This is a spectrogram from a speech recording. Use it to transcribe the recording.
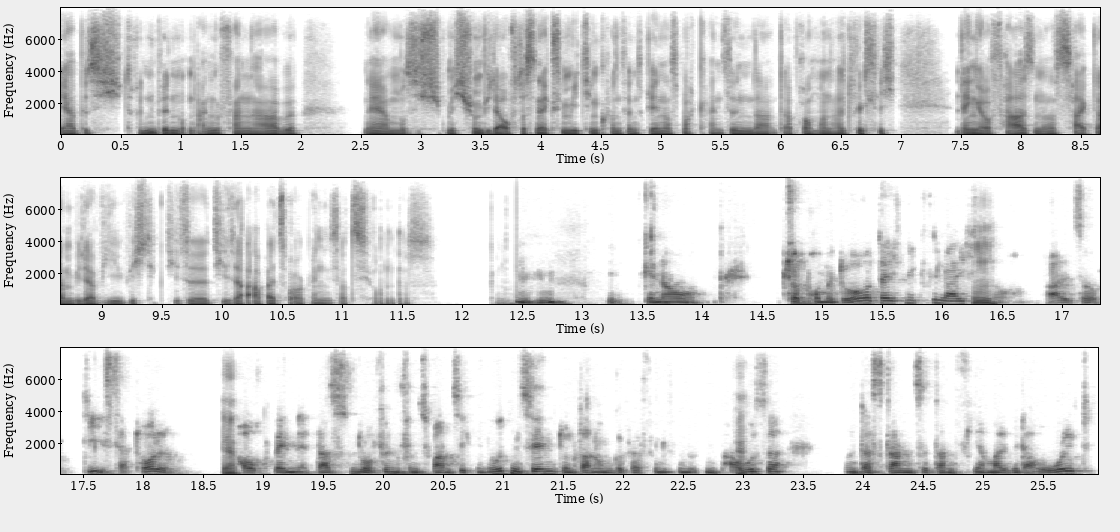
ja, bis ich drin bin und angefangen habe, naja, muss ich mich schon wieder auf das nächste Meeting konzentrieren. Das macht keinen Sinn. Da, da braucht man halt wirklich längere Phasen. Und das zeigt dann wieder, wie wichtig diese, diese Arbeitsorganisation ist. Genau. Mhm. genau. Zur Pomodoro-Technik vielleicht mhm. noch. Also, die ist ja toll. Ja. Auch wenn das nur 25 Minuten sind und dann ungefähr fünf Minuten Pause ja. und das Ganze dann viermal wiederholt,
